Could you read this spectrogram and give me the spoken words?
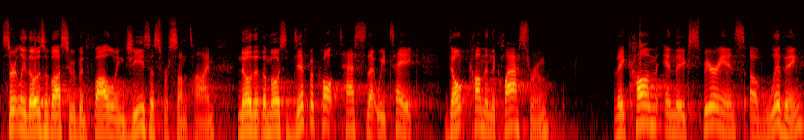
certainly those of us who have been following Jesus for some time, know that the most difficult tests that we take don't come in the classroom. They come in the experience of living,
